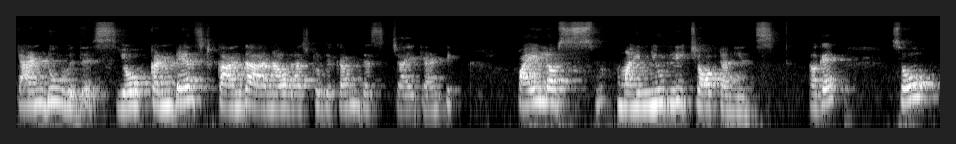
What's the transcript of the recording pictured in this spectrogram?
can do with this. Your condensed kanda now has to become this gigantic pile of minutely chopped onions. Okay, so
